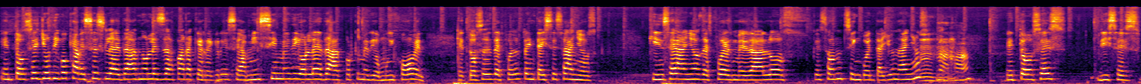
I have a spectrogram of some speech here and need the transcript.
Entonces yo digo que a veces la edad no les da para que regrese. A mí sí me dio la edad porque me dio muy joven. Entonces después de 36 años, 15 años después me da los que son 51 años. Entonces dices,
